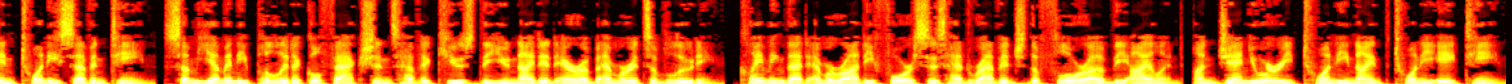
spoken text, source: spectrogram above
In 2017, some Yemeni political factions have accused the United Arab Emirates of looting, claiming that Emirati forces had ravaged the flora of the island. On January 29, 2018,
